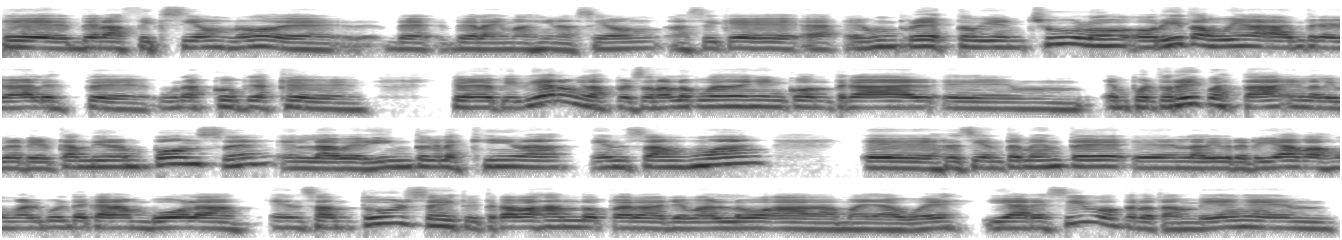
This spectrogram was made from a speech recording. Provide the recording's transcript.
eh, de la ficción, ¿no? De, de la imaginación. Así que eh, es un proyecto bien chulo. Ahorita voy a entregar este, unas copias que, que me pidieron y las personas lo pueden encontrar en, en Puerto Rico. Está en la librería El Candil en Ponce, en Laberinto y la Esquina en San Juan. Eh, recientemente en la librería Bajo un Árbol de Carambola en Santurce y estoy trabajando para llevarlo a Mayagüez y Arecibo, pero también en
